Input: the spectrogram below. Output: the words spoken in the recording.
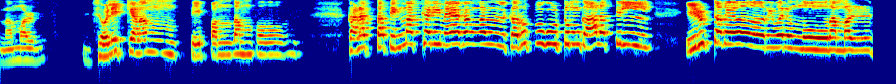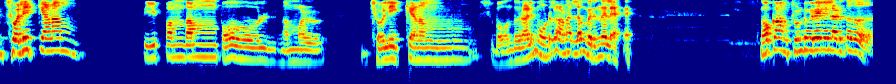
നമ്മൾ ജ്വലിക്കണം തീപ്പന്തം പോൽ. കനത്ത തിന്മക്കരി മേഘങ്ങൾ കറുപ്പ് കൂട്ടും കാലത്തിൽ ഇരുട്ടതേറി വരുന്നു. നമ്മൾ ജ്വലിക്കണം തീപ്പന്തം പോൽ. നമ്മൾ ജ്വലിക്കണം. ശുഭബന്ധുരാളി മൂഡിലാണ് എല്ലാം വരുന്നല്ലേ? നോക്കാം ചുണ്ടുവിരലിൽ അടുത്തത്.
